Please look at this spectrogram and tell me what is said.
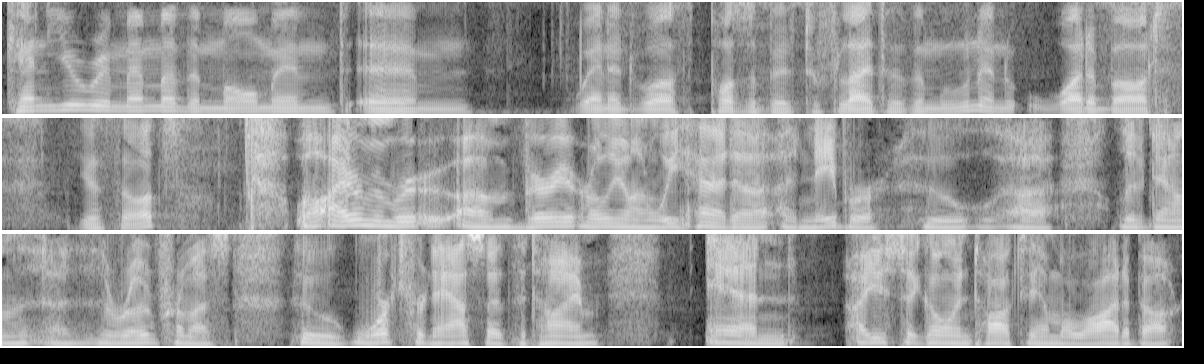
can you remember the moment um, when it was possible to fly to the moon, and what about your thoughts? Well, I remember um, very early on, we had a, a neighbor who uh, lived down uh, the road from us who worked for NASA at the time. And I used to go and talk to him a lot about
